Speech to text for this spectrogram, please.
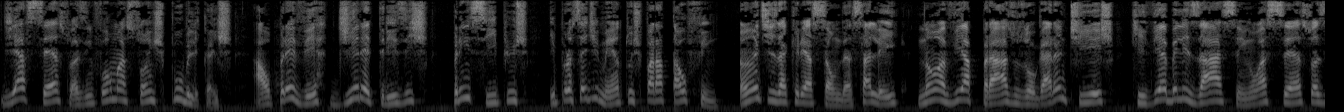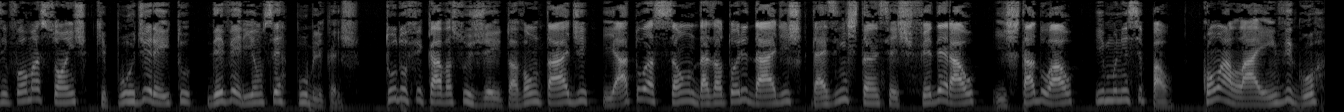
de acesso às informações públicas, ao prever diretrizes princípios e procedimentos para tal fim. Antes da criação dessa lei, não havia prazos ou garantias que viabilizassem o acesso às informações que, por direito, deveriam ser públicas. Tudo ficava sujeito à vontade e à atuação das autoridades das instâncias federal, estadual e municipal. Com a lei em vigor,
